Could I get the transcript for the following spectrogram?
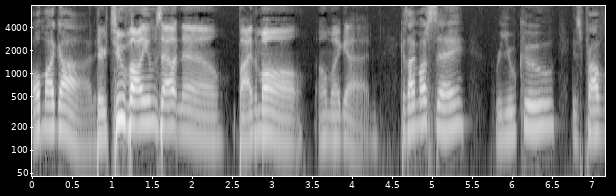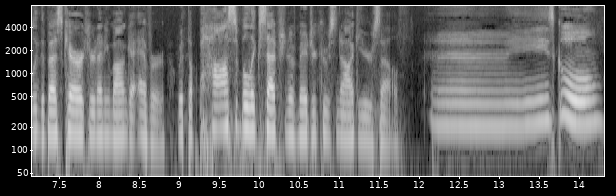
Oh my god. There are two volumes out now. Buy them all. Oh my god. Because I must say, Ryuku is probably the best character in any manga ever, with the possible exception of Major Kusanagi herself. Uh, he's cool.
